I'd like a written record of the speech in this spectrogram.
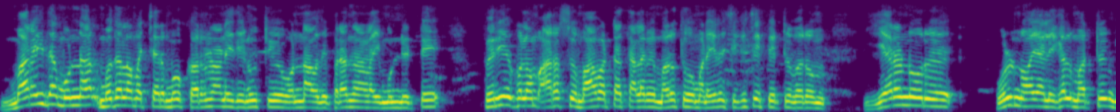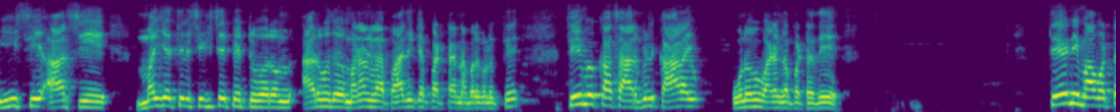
மறைந்த முன்னாள் முதலமைச்சர் மு. கருணாநிதி நூற்றி ஒன்றாவது பிறந்த நாளை முன்னிட்டு பெரியகுளம் அரசு மாவட்ட தலைமை மருத்துவமனையில் சிகிச்சை பெற்று வரும் இருநூறு உள்நோயாளிகள் மற்றும் இசிஆர்சி மையத்தில் சிகிச்சை பெற்று வரும் அறுபது மனநல பாதிக்கப்பட்ட நபர்களுக்கு திமுக சார்பில் காலை உணவு வழங்கப்பட்டது. தேனி மாவட்ட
